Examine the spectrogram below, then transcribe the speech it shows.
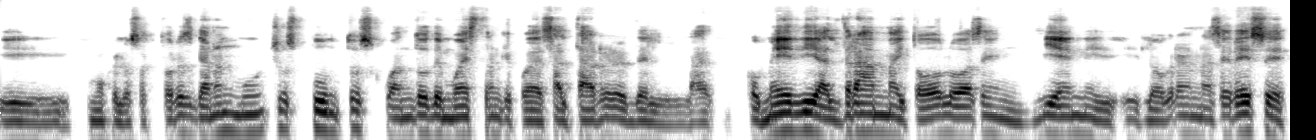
Y como que los actores ganan muchos puntos cuando demuestran que puede saltar de la comedia al drama y todo lo hacen bien y, logran hacer ese,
